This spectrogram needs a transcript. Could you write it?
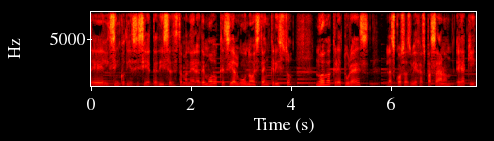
del 5.17 dice de esta manera, de modo que si alguno está en Cristo, nueva criatura es, las cosas viejas pasaron, he aquí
